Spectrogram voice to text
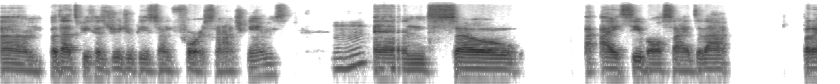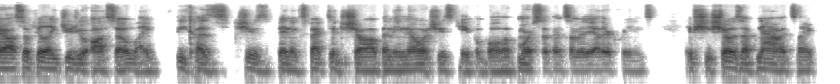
Um, but that's because Jujubee's done four Snatch Games. Mm-hmm. And so I see both sides of that. But I also feel like Juju also, like, because she's been expected to show up and they know what she's capable of more so than some of the other queens. If she shows up now, it's like,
